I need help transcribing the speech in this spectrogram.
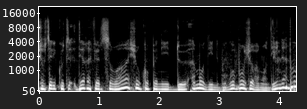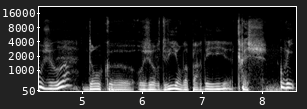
Bonjour, vous l'écoute d'RFL 101. Je suis en compagnie de Amandine Bogo. Bonjour Amandine. Bonjour. Donc euh, aujourd'hui, on va parler crèche. Oui,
